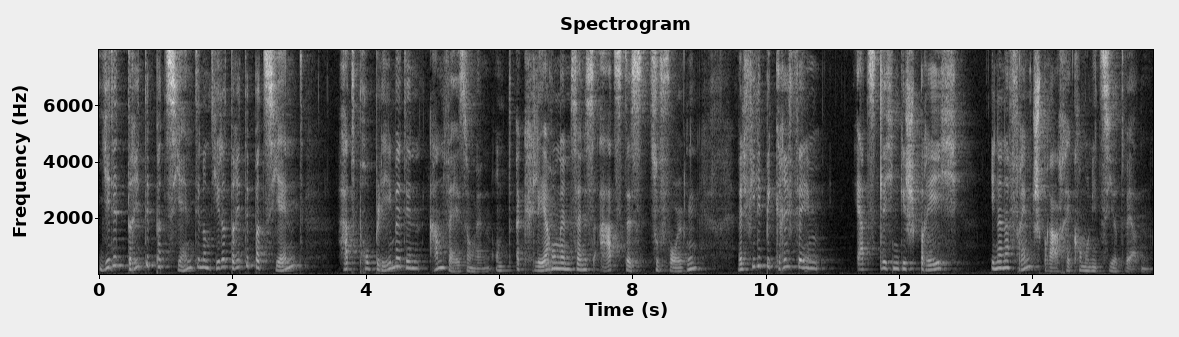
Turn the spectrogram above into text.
Jede dritte Patientin und jeder dritte Patient hat Probleme, den Anweisungen und Erklärungen seines Arztes zu folgen, weil viele Begriffe im ärztlichen Gespräch in einer Fremdsprache kommuniziert werden.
